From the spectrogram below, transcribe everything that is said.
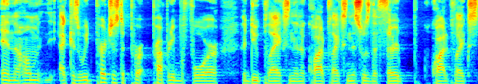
and the home because we'd purchased a property before a duplex and then a quadplex and this was the third quadplex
